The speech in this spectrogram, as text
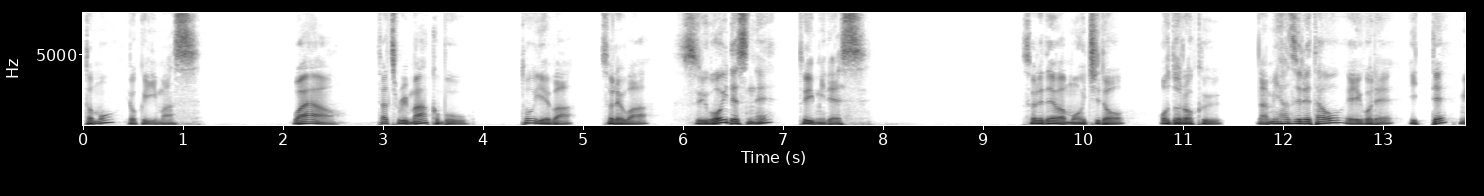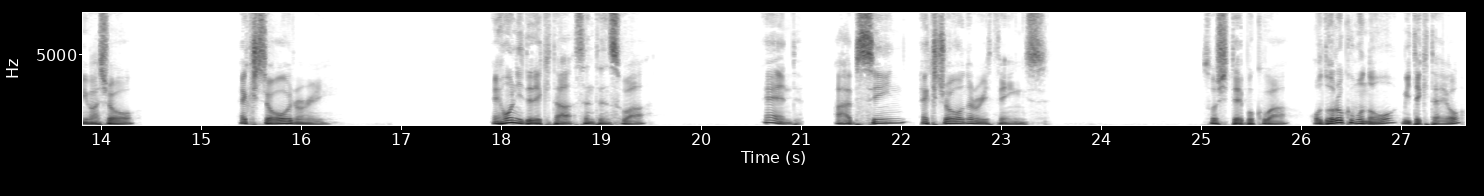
ともよく言います。Wow, that's remarkable と言えばそれはすごいですねという意味です。それではもう一度驚く、並外れたを英語で言ってみましょう。extraordinary 絵本に出てきたセンテンスは And I've seen extraordinary things そして僕は驚くものを見てきたよ。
